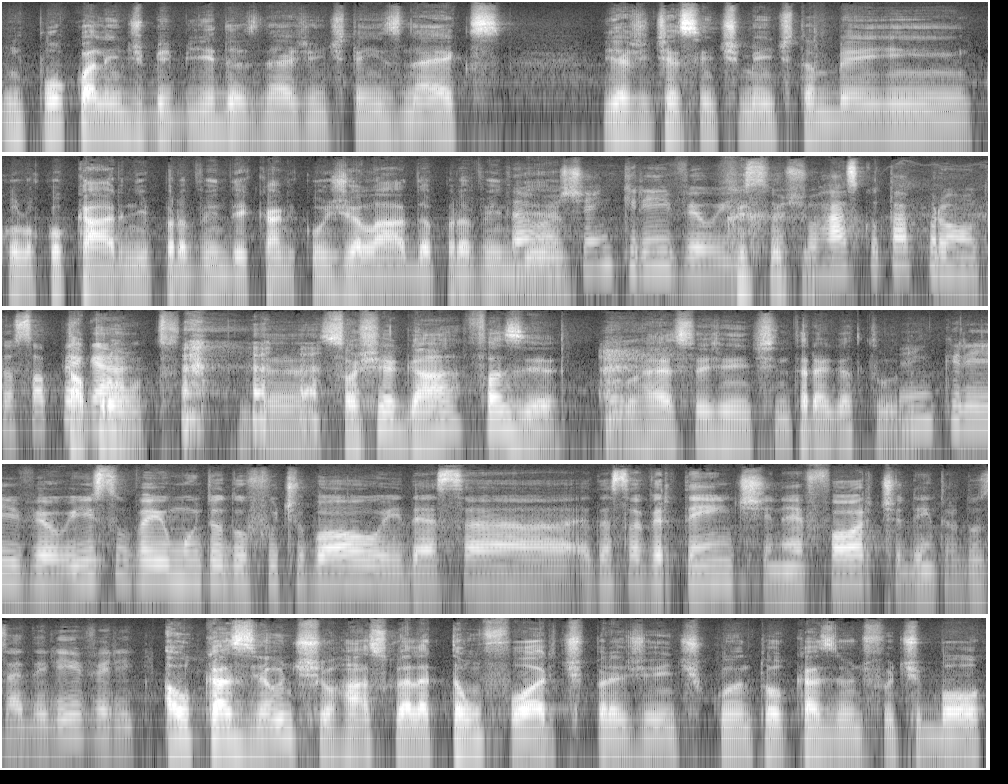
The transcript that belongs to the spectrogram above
um pouco além de bebidas, né? A gente tem snacks e a gente recentemente também colocou carne para vender, carne congelada para vender. Então, achei incrível isso. O churrasco está pronto, é só tá pegar. Está pronto. É só chegar, fazer. O resto a gente entrega tudo. Incrível. Isso veio muito do futebol e dessa, dessa vertente né, forte dentro do Zé Delivery? A ocasião de churrasco ela é tão forte para a gente quanto a ocasião de futebol.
